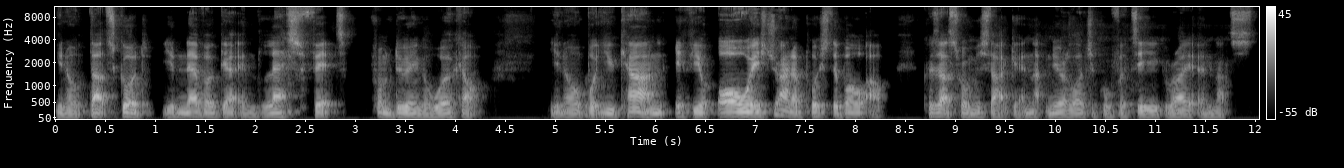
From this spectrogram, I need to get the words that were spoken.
You know, that's good. You're never getting less fit from doing a workout, you know, but you can if you're always trying to push the boat out, because that's when we start getting that neurological fatigue, right? And that's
